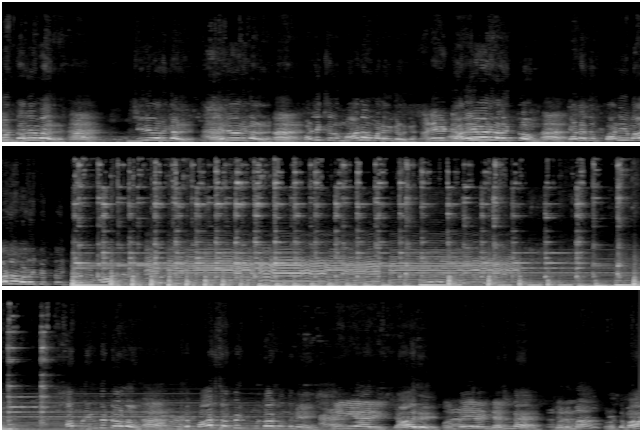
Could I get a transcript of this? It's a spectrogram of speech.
ஊர் தலைவர். சிறியவர்கள் பெரியவர்கள் ஆ. பள்ளிச்செல்லும் மாணவ மாணவிகளுக்கு அனைவர்களுக்கும். எனது பணிவான வணக்கத்தை. அப்படி இருந்துட்டாலும். இந்த பார் சபைக்கு முன்னாக வந்தனே நீங்க யாரு யாரு உன் பெயர் என்ன சொல்லுமா சொல்லட்டுமா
